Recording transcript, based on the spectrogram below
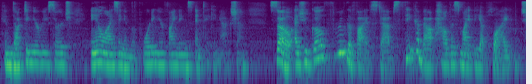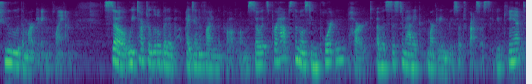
conducting your research, analyzing and reporting your findings, and taking action. So as you go through the five steps, think about how this might be applied to the marketing plan. So we talked a little bit about identifying the problem. So it's perhaps the most important part of a systematic marketing research process. If you can't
